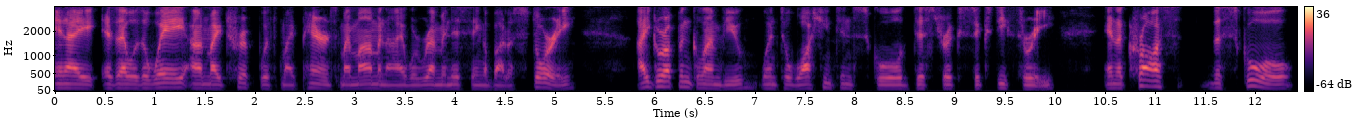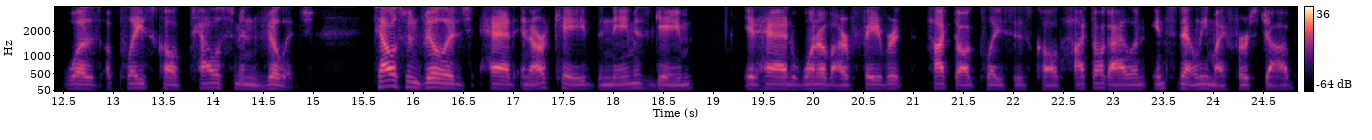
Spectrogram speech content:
And I, as I was away on my trip with my parents, my mom and I were reminiscing about a story. I grew up in Glenview, went to Washington School District 63, and across the school was a place called Talisman Village. Talisman Village had an arcade, the name is Game. It had one of our favorite hot dog places called Hot Dog Island, incidentally, my first job,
